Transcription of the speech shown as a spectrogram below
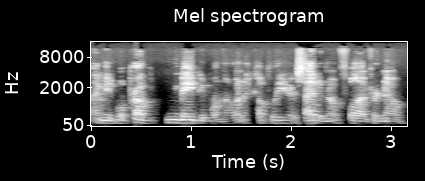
I mean, we'll probably maybe we'll know in a couple of years. I don't know if we'll ever know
